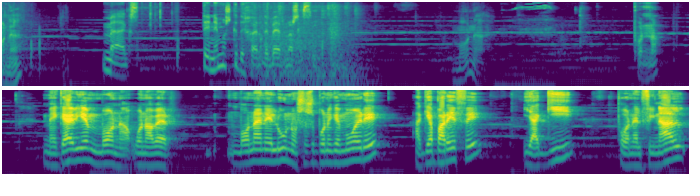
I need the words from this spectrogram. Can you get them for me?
¿Mona? Max, tenemos que dejar de vernos así. Mona. Pues no. Me cae bien Mona. Bueno, a ver. Mona en el 1 se supone que muere. Aquí aparece. Y aquí, pues en el final,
